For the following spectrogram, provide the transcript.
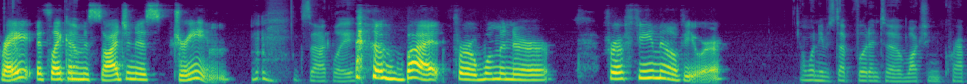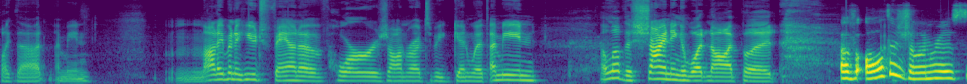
Right? It's like Yeah. a misogynist dream. Exactly. but for a woman or for a female viewer, I wouldn't even step foot into watching crap like that. I mean, not even a huge fan of horror genre to begin with. I mean, I love The Shining and whatnot, but of all the genres,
